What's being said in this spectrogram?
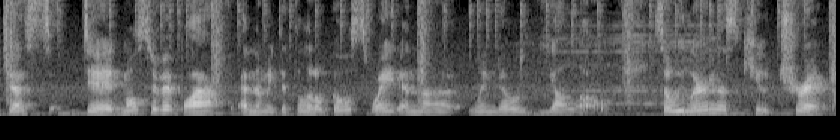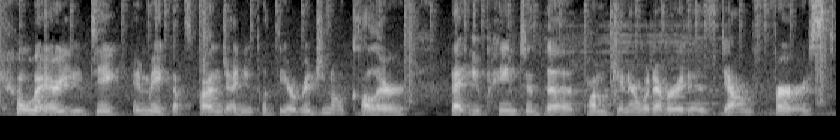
just did most of it black and then we did the little ghost white and the window yellow. So we learned this cute trick where you take a makeup sponge and you put the original color that you painted the pumpkin or whatever it is down first,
